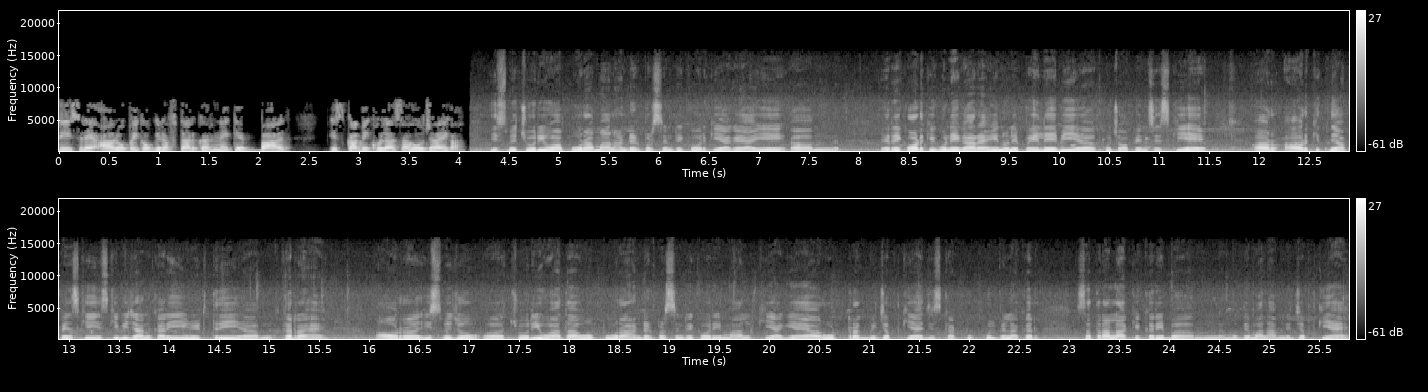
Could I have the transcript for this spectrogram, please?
तीसरे आरोपी को गिरफ़्तार करने के बाद इसका भी खुलासा हो जाएगा। इसमें चोरी हुआ, पूरा माल हंड्रेड परसेंट रिकवर किया गया। ये रिकॉर्ड के गुनेगार है। इन्होंने पहले भी कुछ ऑफेंसेस किए हैं और और कितने ऑफेंस किए, इसकी भी जानकारी यूनिट थ्री कर रहा है। और इसमें जो चोरी हुआ था, वो पूरा 100 परसेंट रिकवरी माल किया गया है और वो ट्रक भी जब्त किया है, जिसका टुक कुल मिलाकर 17 लाख के करीब मुद्दे माल हमने जब्त किया है।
